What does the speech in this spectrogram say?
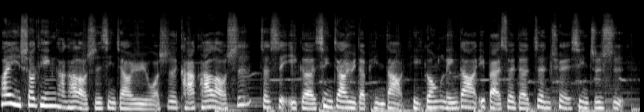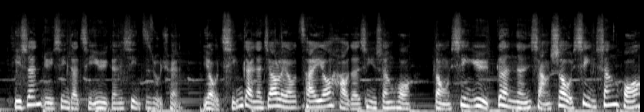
欢迎收听卡卡老师性教育，我是卡卡老师，这是一个性教育的频道，提供零到一百岁的正确性知识，提升女性的情欲跟性自主权，有情感的交流才有好的性生活，懂性欲更能享受性生活。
